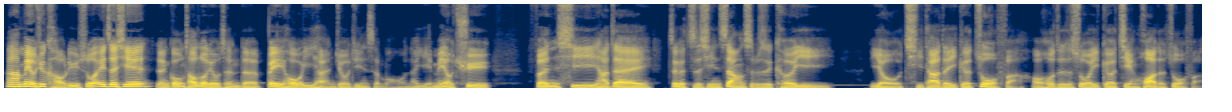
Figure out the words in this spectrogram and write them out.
那他没有去考虑说，哎，这些人工操作流程的背后意涵究竟什么？那也没有去分析它在这个执行上是不是可以有其他的一个做法哦，或者是说一个简化的做法。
